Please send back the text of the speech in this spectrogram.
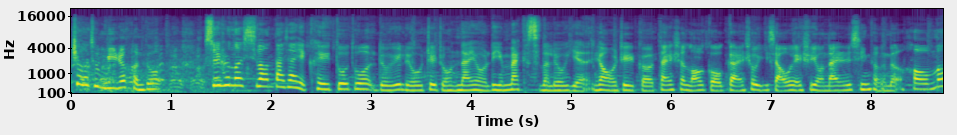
这样就迷人很多，所以说呢，希望大家也可以多多留一留这种男友力 max 的留言，让我这个单身老狗感受一下，我也是有男人心疼的，好吗？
